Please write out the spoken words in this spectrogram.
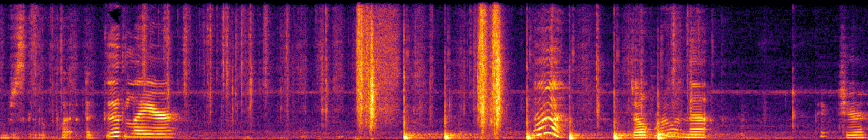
I'm just going to put a good layer Ah! Don't ruin that picture.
